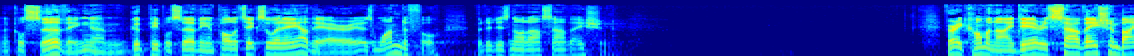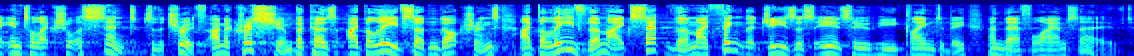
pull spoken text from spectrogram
And of course, serving, um, good people serving in politics or in any other area is wonderful, but it is not our salvation. Very common idea is salvation by intellectual assent to the truth. I'm a Christian because I believe certain doctrines. I believe them, I accept them, I think that Jesus is who he claimed to be, and therefore I am saved.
